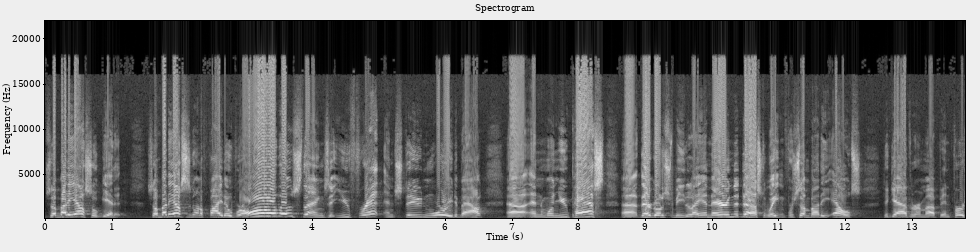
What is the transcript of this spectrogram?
Somebody else will get it. Somebody else is going to fight over all those things that you fret and stewed and worried about. Uh, and when you pass, uh, they're going to be laying there in the dust waiting for somebody else to gather them up. In 1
